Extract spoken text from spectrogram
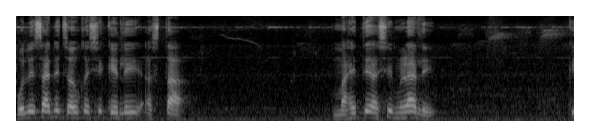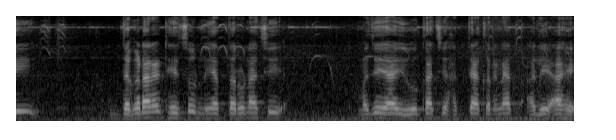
पोलिसांनी चौकशी केली असता माहिती अशी मिळाली की दगडाने ठेचून या तरुणाची म्हणजे या युवकाची हत्या करण्यात आली आहे.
